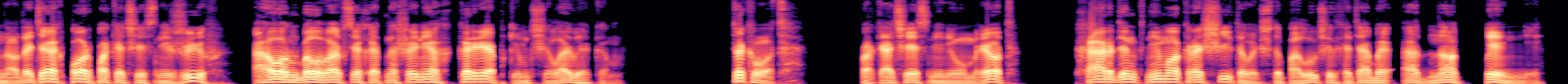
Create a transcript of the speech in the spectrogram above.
Но до тех пор, пока Честни жив, а он был во всех отношениях крепким человеком. Так вот, пока Честни не умрет, Хардинг не мог рассчитывать, что получит хотя бы одно пенни.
